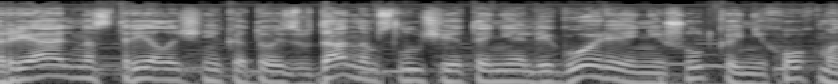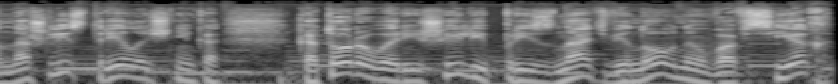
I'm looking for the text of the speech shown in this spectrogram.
реально стрелочника, то есть в данном случае это не аллегория, не шутка, не хохма. Нашли стрелочника, которого решили признать виновным во всех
